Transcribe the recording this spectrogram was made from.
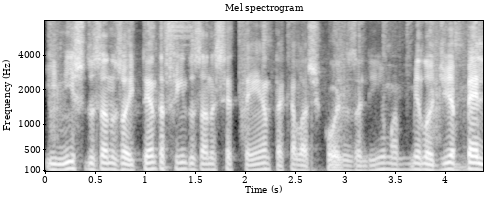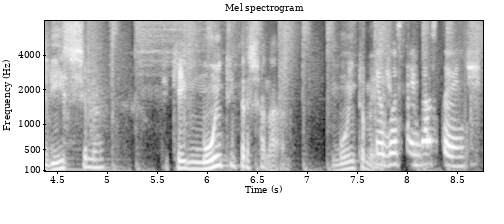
início dos anos 80, fim dos anos 70, aquelas coisas ali, uma melodia belíssima. Fiquei muito impressionado. Muito mesmo. Eu gostei bastante.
